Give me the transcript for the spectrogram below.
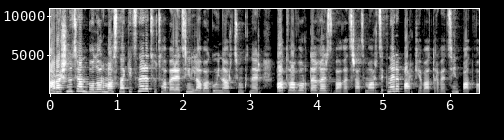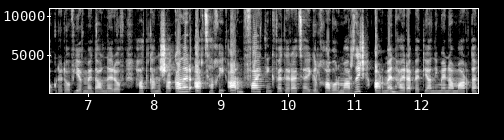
Առաջնության բոլոր մասնակիցները ցուցաբերեցին լավագույն արդյունքներ։ Պատվավոր տեղեր զբաղեցրած մարզիկները ապարգևատրվեցին պատվոգրերով եւ մեդալներով։ Հատկանշական էր Արցախի Arm Fighting Ֆեդերացիայի գլխավոր մարզիչ Արմեն Հայրապետյանի մենամարտը։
